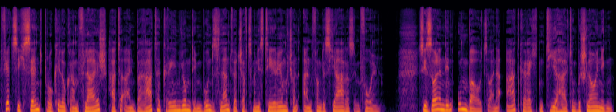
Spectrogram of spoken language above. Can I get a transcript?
40 Cent pro Kilogramm Fleisch hatte ein Beratergremium dem Bundeslandwirtschaftsministerium schon Anfang des Jahres empfohlen. Sie sollen den Umbau zu einer artgerechten Tierhaltung beschleunigen.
